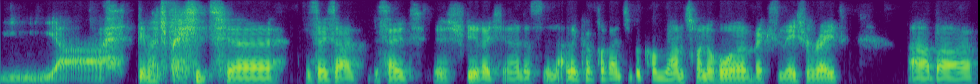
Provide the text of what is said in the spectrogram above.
ja, dementsprechend, äh, was soll ich sagen, ist halt äh, schwierig, ja, das in alle Köpfe reinzubekommen. Wir haben zwar eine hohe Vaccination Rate, aber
